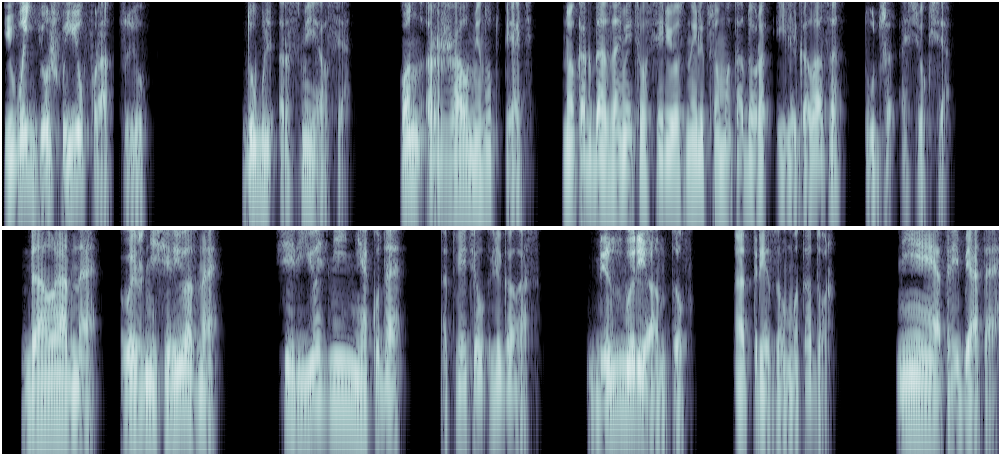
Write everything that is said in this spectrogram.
и войдешь в ее фракцию». Дубль рассмеялся. Он ржал минут пять, но когда заметил серьезное лицо Матадора и Леголаза, тут же осекся. «Да ладно, вы же не серьезно?» «Серьезнее некуда», – ответил Леголас. «Без вариантов», – отрезал Матадор. «Нет, ребята,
